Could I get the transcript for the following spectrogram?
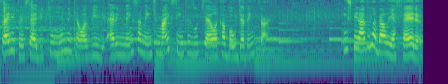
Freddy percebe que o mundo em que ela vive era imensamente mais simples do que ela acabou de adentrar. Inspirado na Bela e a Fera,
